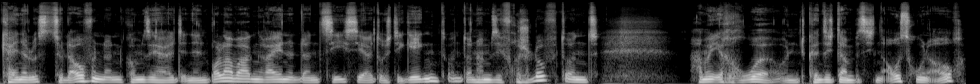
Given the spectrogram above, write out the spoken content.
keine Lust zu laufen, dann kommen sie halt in den Bollerwagen rein und dann ziehe ich sie halt durch die Gegend und dann haben sie frische Luft und haben ihre Ruhe und können sich da ein bisschen ausruhen auch.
